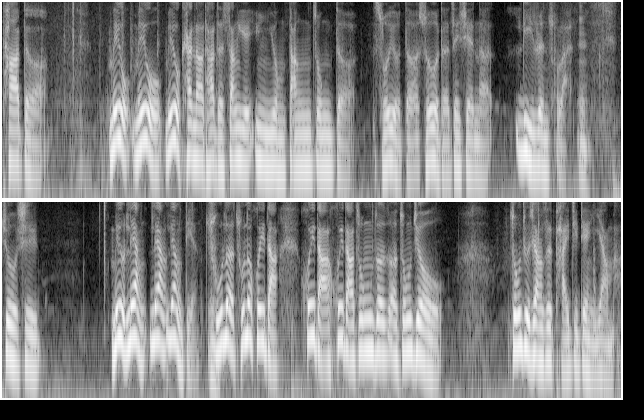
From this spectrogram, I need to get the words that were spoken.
它的没有没有没有看到它的商业运用当中的所有的所有的这些呢利润出来，嗯，就是。没有亮亮亮点，除了除了辉达，辉达辉达终的呃终究终究像是台积电一样嘛。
